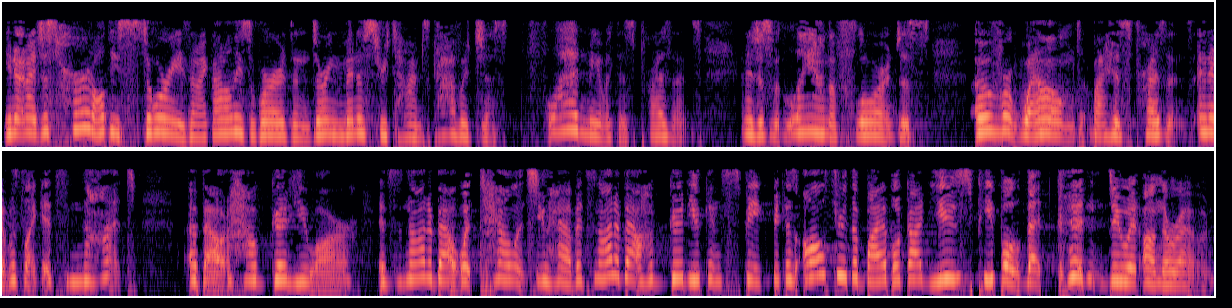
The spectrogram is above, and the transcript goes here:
You know, and I just heard all these stories and I got all these words and during ministry times, God would just flood me with His presence. And I just would lay on the floor and just overwhelmed by His presence. And it was like, it's not about how good you are. It's not about what talents you have. It's not about how good you can speak because all through the Bible, God used people that couldn't do it on their own.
